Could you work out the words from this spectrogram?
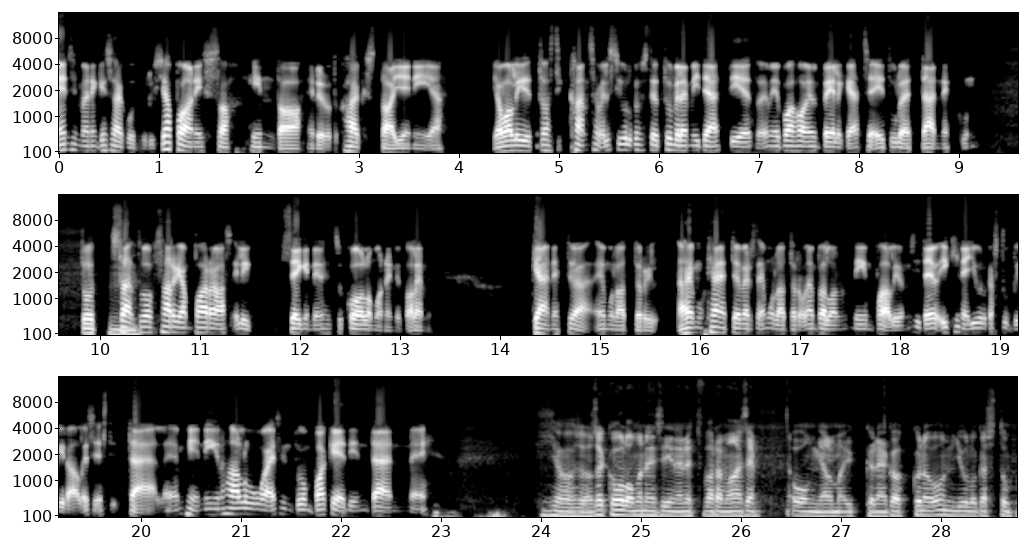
ensimmäinen kesäkuuta tulisi Japanissa, hintaa 4800 jeniä. Ja valitettavasti kansainvälisessä julkaisusta ei tule vielä mitään tietoa, ja minä pahoin pelkää, että se ei tule tänne, kun tuo, hmm. sa, tuo sarjan paras, eli Seiken Densetsu 3, jota olen käännettyä emulaattori, äh, käännettyä versiota emulaattori olen pelannut niin paljon, niin sitä ei ole ikinä julkaistu virallisesti täällä, ja minä niin haluaisin tuon paketin tänne. Joo, se on se kolmonen siinä nyt varmaan se ongelma. Ykkönen ja kakkonen on julkaistu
